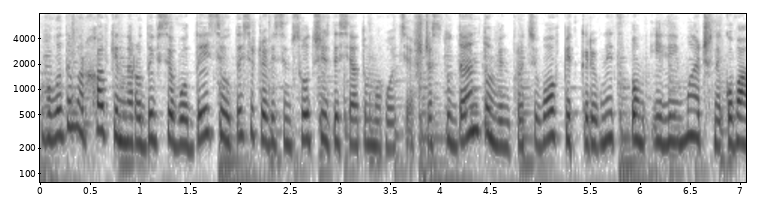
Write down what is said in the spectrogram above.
Володимир Хавкін народився в Одесі у 1860 році. Ще студентом він працював під керівництвом Іллі Мечникова,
